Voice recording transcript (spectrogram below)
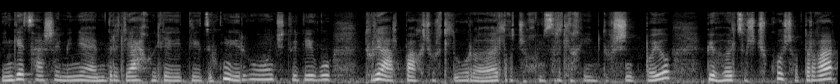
ингээд цаашаа миний амьдрал яах вүлээ гэдгийг зөвхөн эргэн үонч төдийгүй төрийн албаагч хүртэл өөрөө ойлгож ухамсарлах ийм төвшөнд буюу би хууль зөрчихгүй шударгаар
